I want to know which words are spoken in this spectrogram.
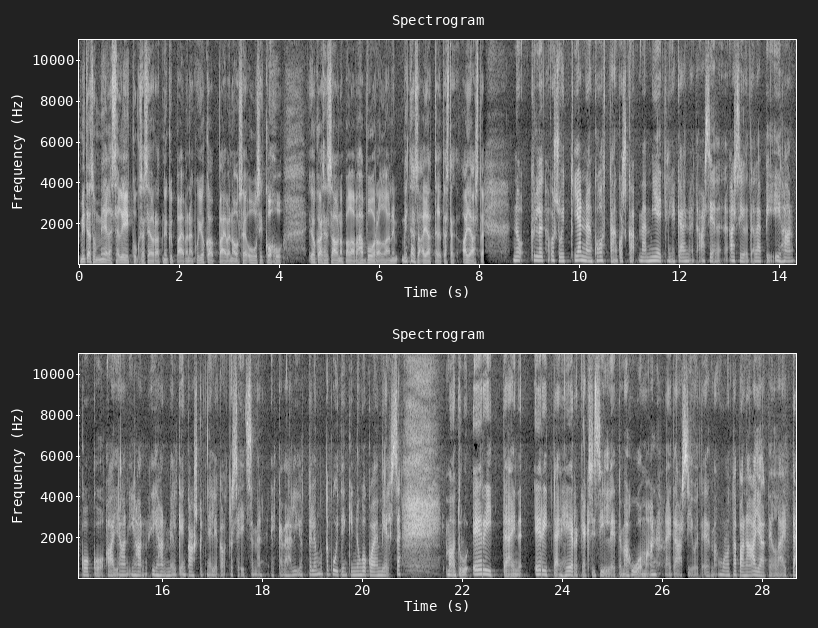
mitä sun mielessä liikkuu, kun sä seuraat nykypäivänä, kun joka päivä nousee uusi kohu, jokaisen sauna palaa vähän vuorollaan, niin mitä sä ajattelet tästä ajasta? No kyllä osuit jännään kohtaan, koska mä mietin ja käyn näitä asioita läpi ihan koko ajan, ihan, ihan melkein 24 kautta 7, ehkä vähän liiottelen, mutta kuitenkin ne on koko ajan mielessä. Mä oon tullut erittäin erittäin herkäksi sille, että mä huomaan näitä asioita. Mulla on tapana ajatella, että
